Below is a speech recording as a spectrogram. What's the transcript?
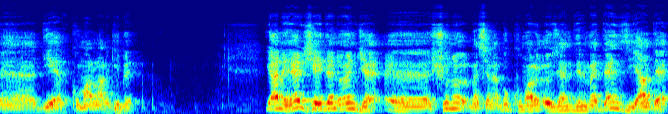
Eee, diğer kumarlar gibi. Yani her şeyden önce eee, şunu mesela bu kumarı özendirmeden ziyade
